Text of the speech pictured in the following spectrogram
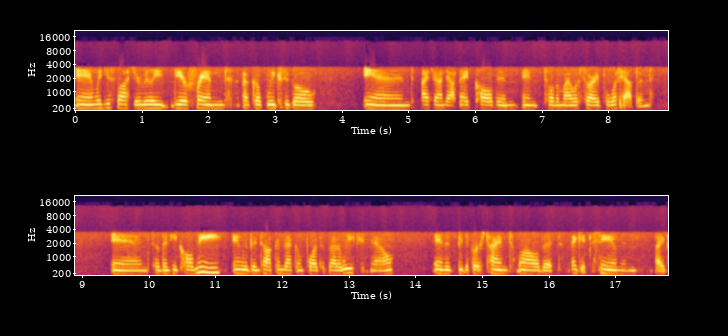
and we just lost a really dear friend a couple weeks ago and I found out and I called him and told him I was sorry for what happened. And so then he called me and we've been talking back and forth about a week now. And it'll be the first time tomorrow that I get to see him in like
